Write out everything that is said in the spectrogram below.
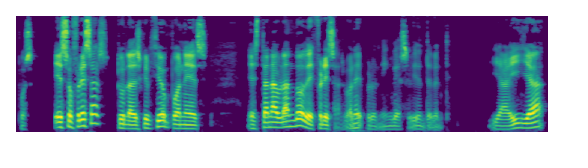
Pues eso fresas, tú en la descripción pones, están hablando de fresas, ¿vale? Pero en inglés, evidentemente. Y ahí ya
